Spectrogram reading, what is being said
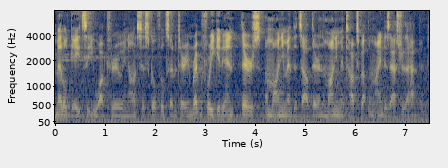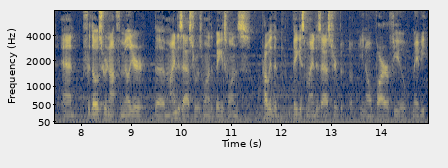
metal gates that you walk through. You know, it says Scofield Cemetery, and right before you get in, there's a monument that's out there, and the monument talks about the mine disaster that happened. And for those who are not familiar, the mine disaster was one of the biggest ones probably the biggest mine disaster, but you know, bar a few maybe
